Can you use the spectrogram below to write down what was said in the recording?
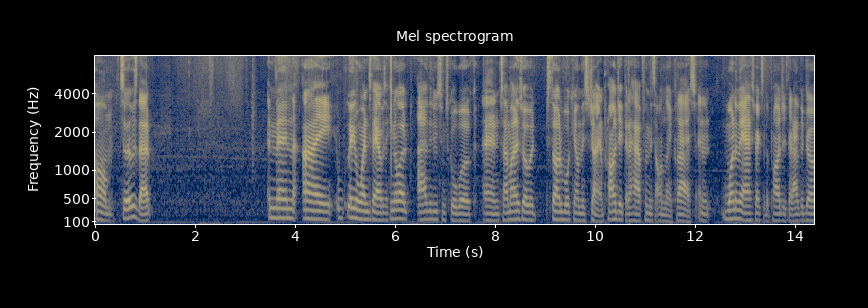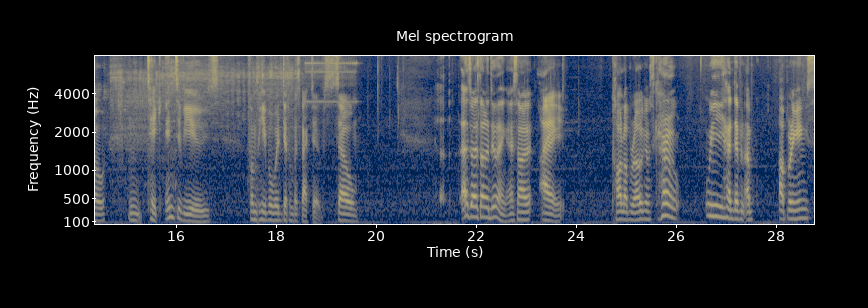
Um, so there was that. And then I later one day I was like, you know what, I have to do some schoolwork, and so I might as well start working on this giant project that I have from this online class. And one of the aspects of the project that I have to go and take interviews from people with different perspectives. So that's what I started doing. I started I called up Rogue. I was like, we had different up upbringings.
